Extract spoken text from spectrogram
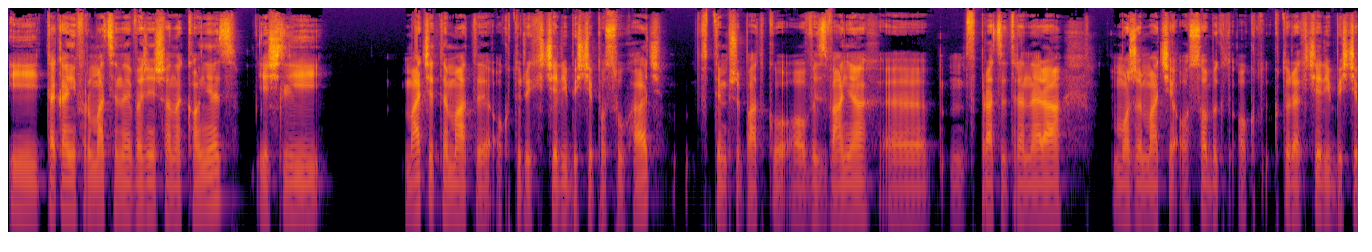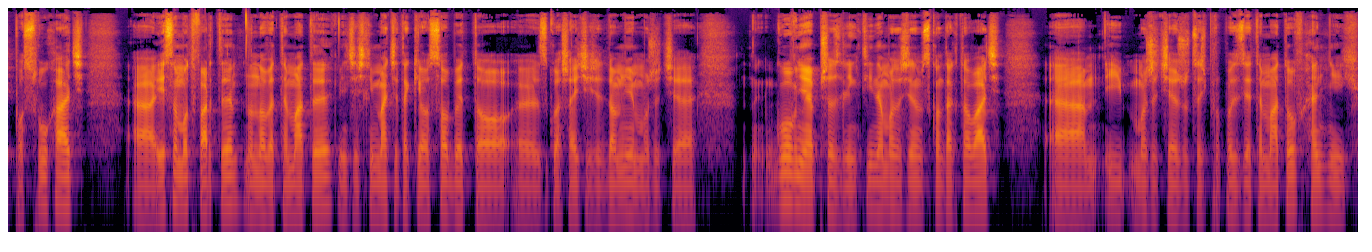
I taka informacja najważniejsza na koniec. Jeśli macie tematy, o których chcielibyście posłuchać, w tym przypadku o wyzwaniach e, w pracy trenera, może macie osoby, które chcielibyście posłuchać. E, jestem otwarty na nowe tematy, więc jeśli macie takie osoby, to e, zgłaszajcie się do mnie. Możecie głównie przez LinkedIna możecie się skontaktować e, i możecie rzucać propozycje tematów. Chętnie ich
